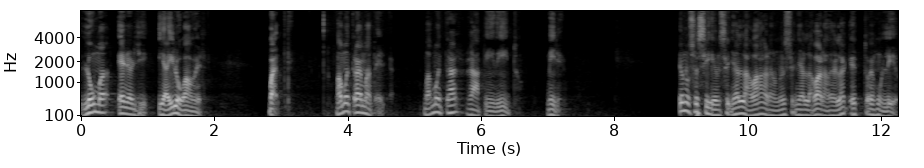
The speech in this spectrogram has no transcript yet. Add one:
Luma Energy y ahí lo va a ver. Bueno, vamos a entrar en materia. Vamos a entrar rapidito. Mire, yo no sé si enseñar la vara o no enseñar la vara, de verdad que esto es un lío.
